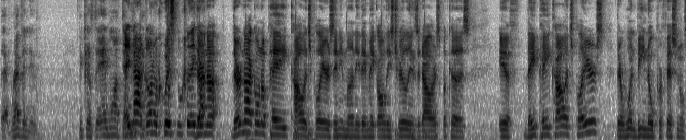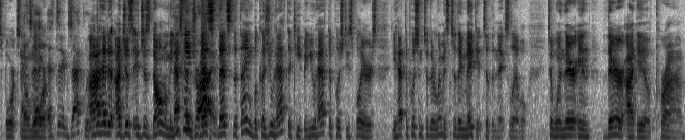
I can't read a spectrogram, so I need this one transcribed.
that revenue because they want them they to not con- gonna quit school because they They're got not. They're not going to pay college players any money. They make all these trillions of dollars because if they pay college players, there wouldn't be no professional sports that's no it. more. that's it exactly I had to, I just it just dawned on me. That's the you can't. That's drive. that's the thing because you have to keep it. You have to push these players. You have to push them to their limits till they make it to the next level, to when they're in their idea of prime.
